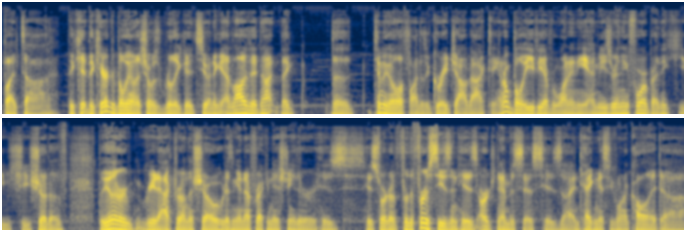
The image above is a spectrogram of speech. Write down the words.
But uh, the the character building on the show is really good too, and again, a lot of it not like the Timothy Olyphant does a great job acting. I don't believe he ever won any Emmys or anything for it, but I think he she should have. But the other great actor on the show who doesn't get enough recognition either, his his sort of for the first season, his arch nemesis, his uh, antagonist, if you want to call it. Uh,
